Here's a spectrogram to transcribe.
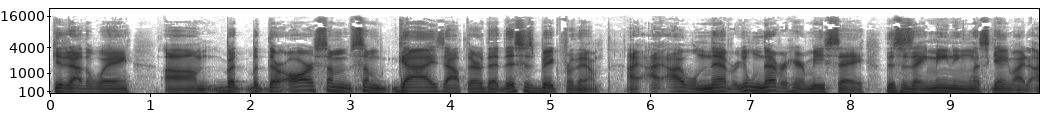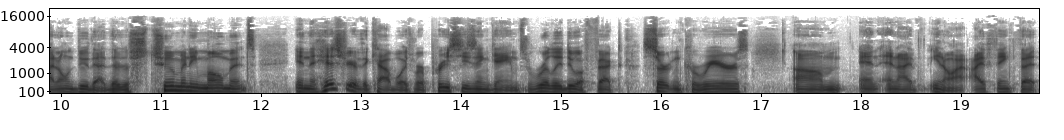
get it out of the way. Um, but but there are some some guys out there that this is big for them. I, I, I, will never you'll never hear me say this is a meaningless game. I, I don't do that. There's too many moments in the history of the Cowboys where preseason games really do affect certain careers. Um, and and I you know I, I think that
